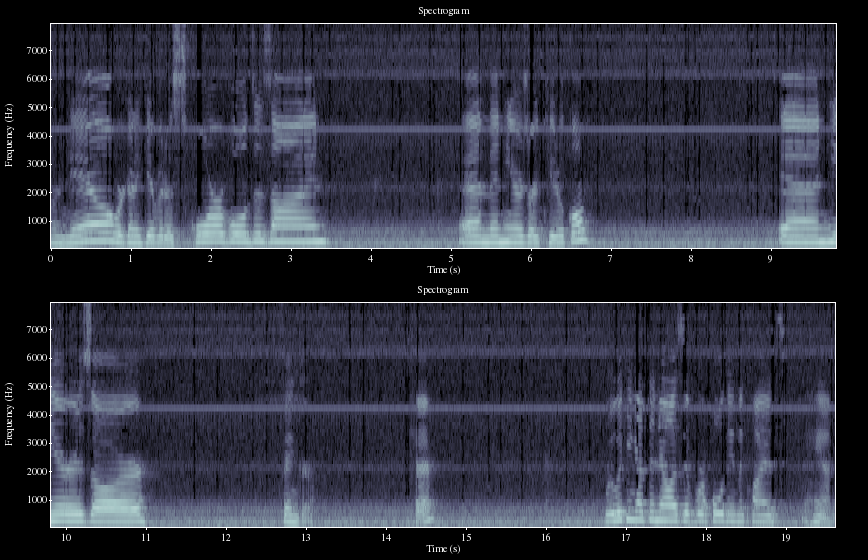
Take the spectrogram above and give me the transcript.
our nail. We're going to give it a squoval design. And then here's our cuticle. And here's our finger. Okay? We're looking at the nail as if we're holding the client's hand.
